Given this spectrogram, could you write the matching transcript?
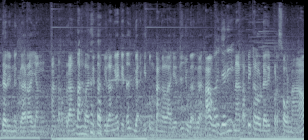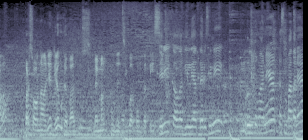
dari negara yang antah berantah lah kita bilangnya kita nggak hitung tanggal lahirnya juga nggak tahu Oh, jadi- nah tapi kalau dari personal personalnya dia udah bagus memang punya jiwa kompetisi Jadi kalau dilihat dari sini peruntungannya kesempatannya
